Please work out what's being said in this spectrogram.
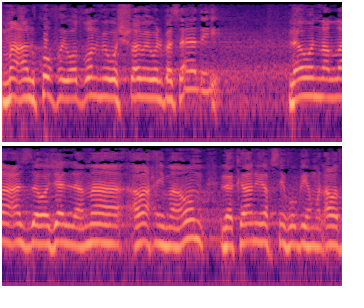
مع الكفر والظلم والشر والفساد. لو أن الله عز وجل ما رحمهم لكانوا يخسف بهم الأرض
